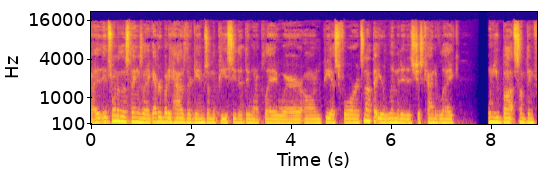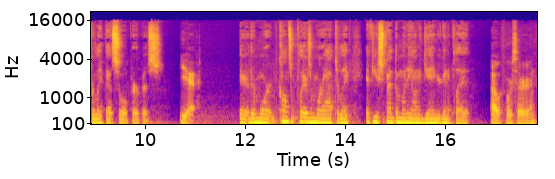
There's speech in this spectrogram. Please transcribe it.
know. It's one of those things like everybody has their games on the PC that they want to play where on PS4 it's not that you're limited, it's just kind of like when you bought something for like that sole purpose. Yeah, They're they're more console players are more apt to like if you spent the money on a game, you're going to play it. oh for certain.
